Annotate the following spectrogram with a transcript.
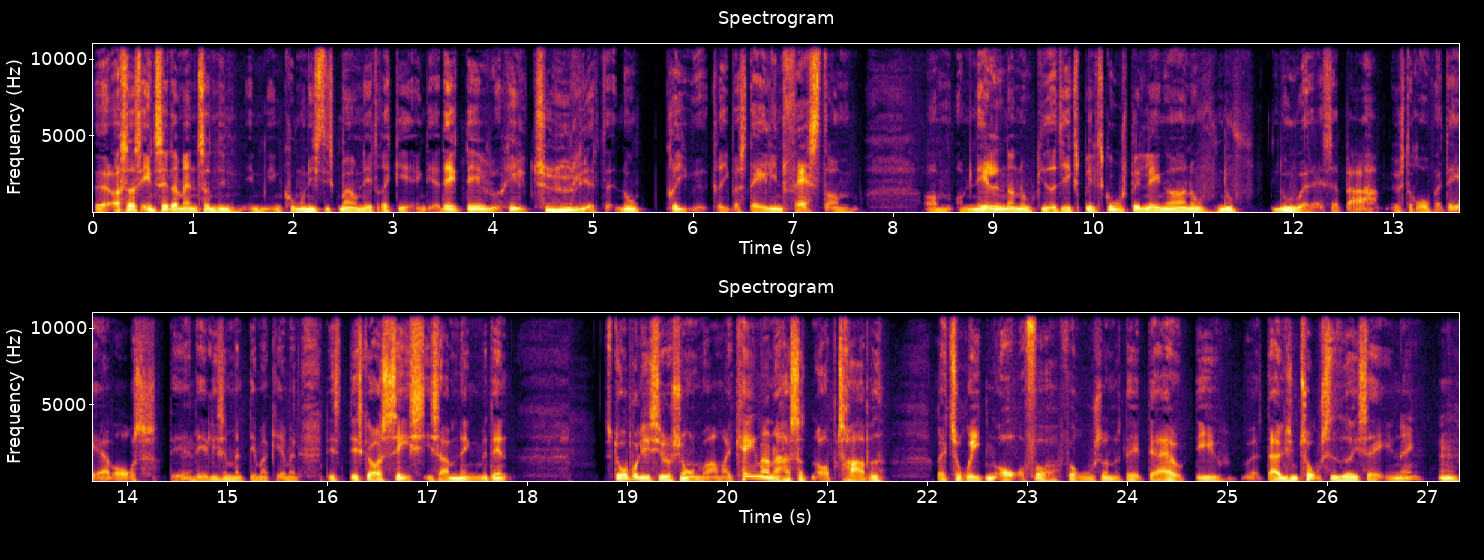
Øh, og så indsætter man sådan en, en, en kommunistisk marionetregering der. Det, det er jo helt tydeligt, at nu griber Stalin fast om, om, om Nellen, og nu gider de ikke spille skuespil længere, og nu, nu, nu er det altså bare Østeuropa, det er vores. Det er, det er ligesom, at det markerer man. Det, det skal også ses i sammenhæng med den storpolitiske situation, hvor amerikanerne har sådan optrappet retorikken over for, for russerne. Det, der, er jo, det er jo, der er ligesom to sider i sagen. Ikke? Mm.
